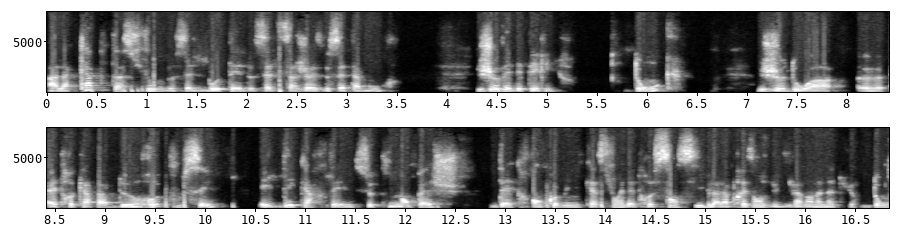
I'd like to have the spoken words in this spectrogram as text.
à la captation de cette beauté, de cette sagesse, de cet amour, je vais dépérir. Donc, je dois euh, être capable de repousser et d'écarter ce qui m'empêche d'être en communication et d'être sensible à la présence du divin dans la nature. Donc,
